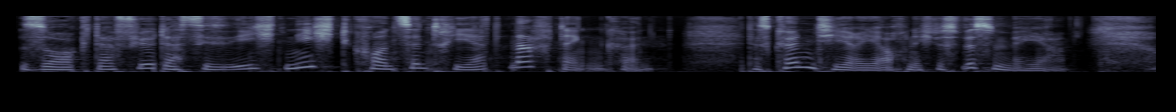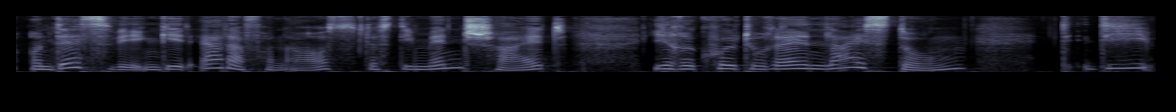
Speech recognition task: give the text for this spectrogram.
sorgt dafür, dass sie sich nicht konzentriert nachdenken können. Das können Tiere ja auch nicht, das wissen wir ja. Und deswegen geht er davon aus, dass die Menschheit ihre kulturellen Leistungen die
